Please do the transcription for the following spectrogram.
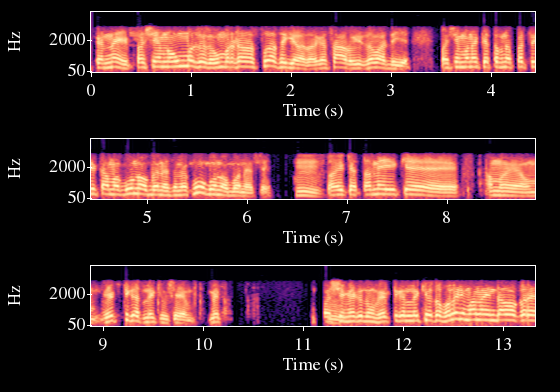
કે નહીં પછી એમનો ઉંમર જોતો ઉંમર અઢાર પૂરા થઈ ગયા હતા કે સારું એ જવા દઈએ. પછી મને કે તમને પત્રિકામાં ગુનો બને છે મેં શું ગુનો બને છે? તો એ કે તમે કે અમે વ્યક્તિગત લખ્યું છે એમ. મેં પછી મેં કીધું વ્યક્તિગત લખ્યું તો ભલે ને માના દાવો કરે.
